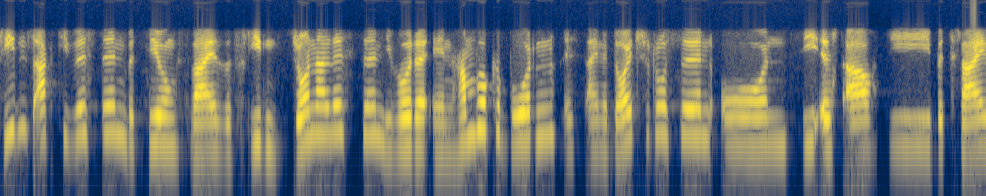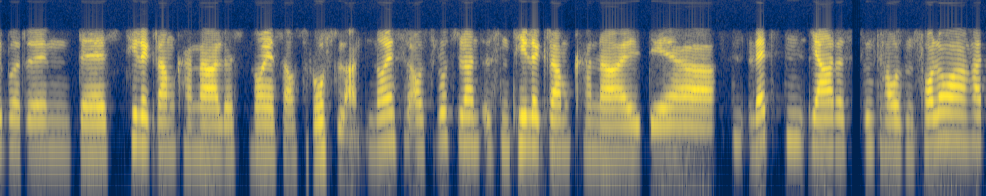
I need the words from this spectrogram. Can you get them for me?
Friedensaktivistin beziehungsweise Friedensjournalistin. Die wurde in Hamburg geboren, ist eine Deutsch-Russin und sie ist auch die Betreiberin des Telegram-Kanales Neues aus Russland. Neues aus Russland ist ein Telegram-Kanal, der letzten Jahres 1000 Follower hat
